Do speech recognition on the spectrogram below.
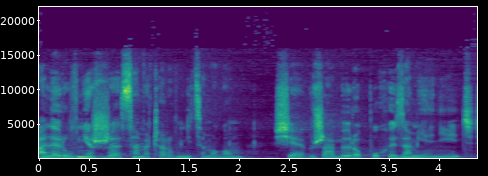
ale również, że same czarownice mogą się w żaby, ropuchy zamienić.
